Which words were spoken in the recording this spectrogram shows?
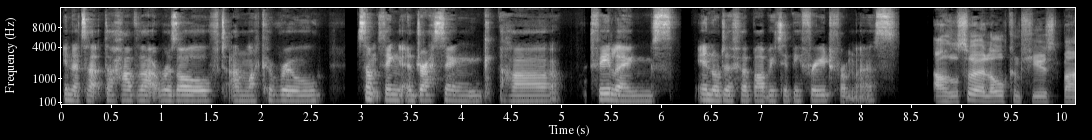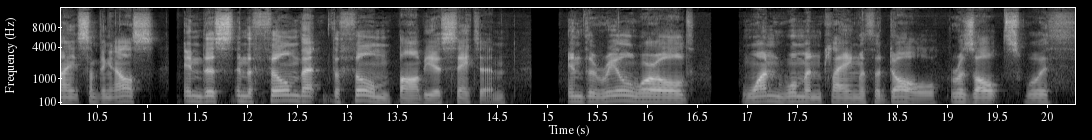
you know, to, to have that resolved and like a real something addressing her feelings in order for Barbie to be freed from this. I was also a little confused by something else in this in the film that the film Barbie is set in. In the real world, one woman playing with a doll results with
